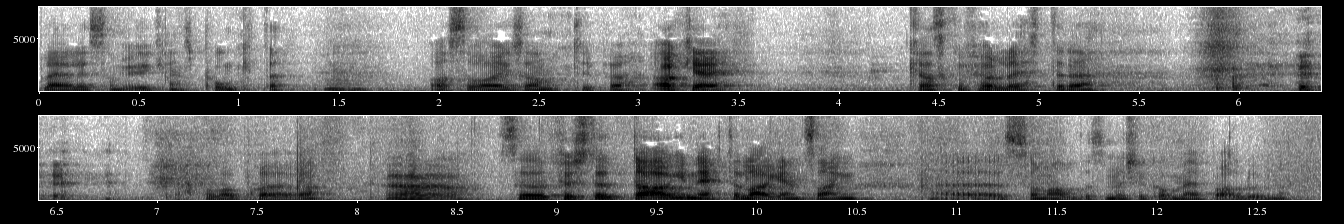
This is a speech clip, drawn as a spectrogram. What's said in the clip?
ble liksom utgangspunktet. Mm. Og så var jeg sånn type OK, hva skal jeg følge etter det? Jeg får bare prøve. Ja, ja. Så første dagen gikk det å lage en sang eh, som aldri som ikke kom med på albumet.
